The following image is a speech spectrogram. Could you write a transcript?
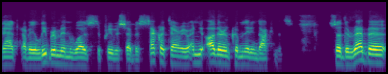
that Rabbi Lieberman was the previous Rebbe's secretary or any other incriminating documents. So the Rebbe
